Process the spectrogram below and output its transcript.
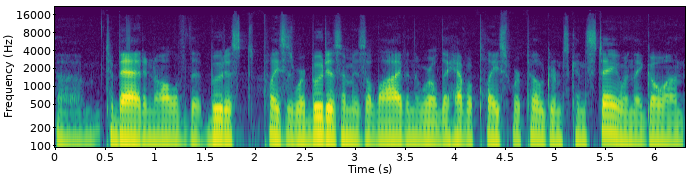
um, Tibet and all of the Buddhist places where Buddhism is alive in the world, they have a place where pilgrims can stay when they go on,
